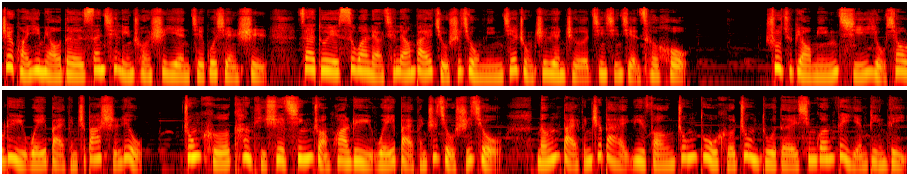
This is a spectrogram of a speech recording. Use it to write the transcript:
这款疫苗的三期临床试验结果显示，在对四万两千两百九十九名接种志愿者进行检测后。数据表明，其有效率为百分之八十六，中和抗体血清转化率为百分之九十九，能百分之百预防中度和重度的新冠肺炎病例。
